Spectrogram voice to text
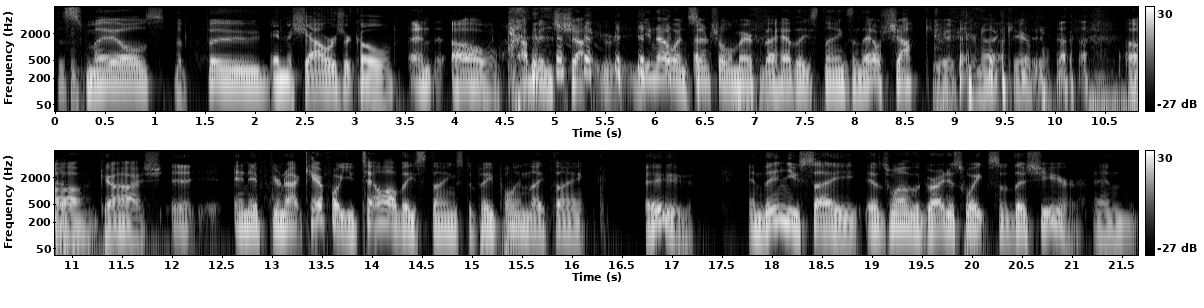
the smells, the food, And the showers are cold. and oh, I've been shocked. you know, in Central America, they have these things, and they'll shock you if you're not careful. Oh gosh! It- and if you're not careful, you tell all these things to people, and they think, "Ooh," and then you say it was one of the greatest weeks of this year, and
